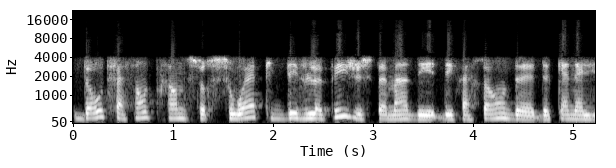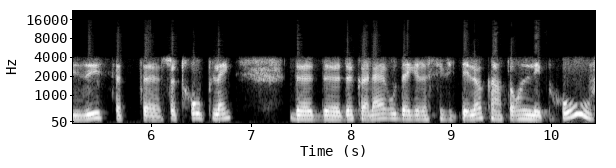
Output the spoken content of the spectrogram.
d'autres façons de prendre sur soi puis de développer justement des, des façons de, de canaliser cette, euh, ce trop plein de, de, de colère ou d'agressivité là quand on l'éprouve.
